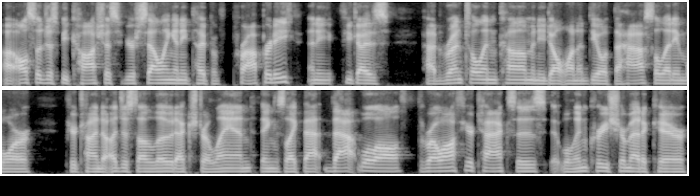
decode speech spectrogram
uh, also just be cautious if you're selling any type of property. Any if you guys had rental income and you don't want to deal with the hassle anymore, if you're trying to just unload extra land, things like that, that will all throw off your taxes. It will increase your Medicare.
